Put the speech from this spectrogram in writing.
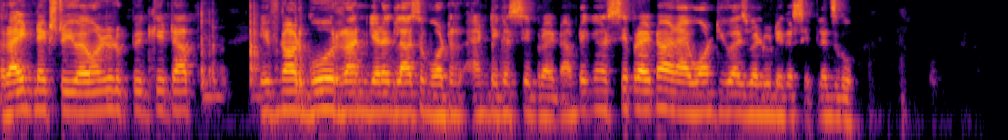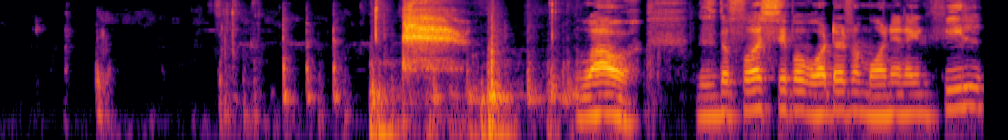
right next to you, I wanted to pick it up If not, go run, get a glass of water, and take a sip right now. I'm taking a sip right now, and I want you as well to take a sip. Let's go. Wow, this is the first sip of water from morning, and I can feel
